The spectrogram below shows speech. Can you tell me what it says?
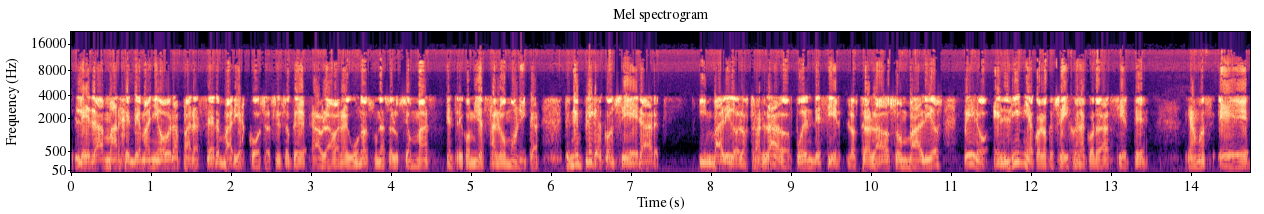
le da margen de maniobra para hacer varias cosas. Eso que hablaban algunos, una solución más, entre comillas, salomónica, que no implica considerar inválidos los traslados. Pueden decir, los traslados son válidos, pero en línea con lo que se dijo en la acordada 7, digamos, eh,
